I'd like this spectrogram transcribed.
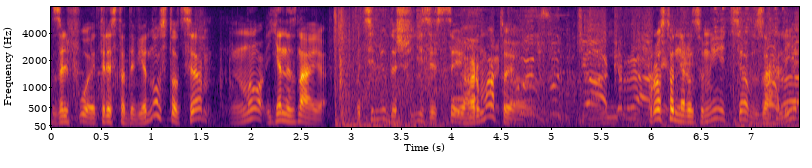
з Альфою 390. Це, ну, я не знаю, оці люди, що їздять з цією гарматою, просто не розуміються взагалі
